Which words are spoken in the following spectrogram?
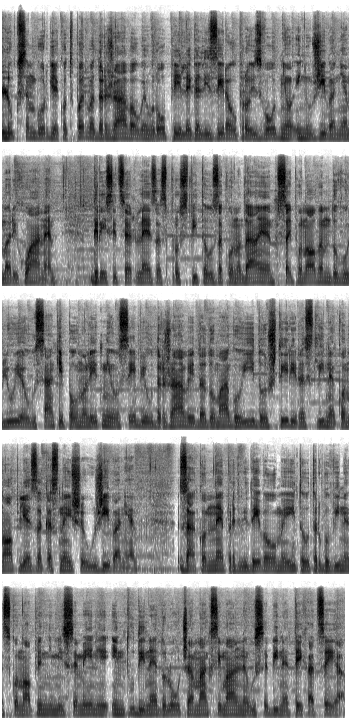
Luksemburg je kot prva država v Evropi legaliziral proizvodnjo in uživanje marihuane. Gre sicer le za sprostitev zakonodaje, saj po novem dovoljuje vsaki polnoletni osebi v državi, da doma goji do štiri rastline konoplje za kasnejše uživanje. Zakon ne predvideva omejitev trgovine s konopljenimi semeni in tudi ne določa maksimalne vsebine THC-ja.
